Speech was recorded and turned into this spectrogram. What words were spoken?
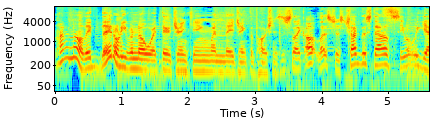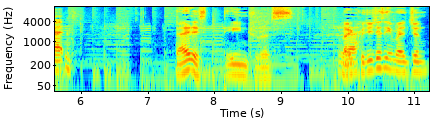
I don't know. They they don't even know what they're drinking when they drink the potions. It's just like, oh, let's just chug this down, see what we get. That is dangerous. Like, Yeah. could you just imagine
